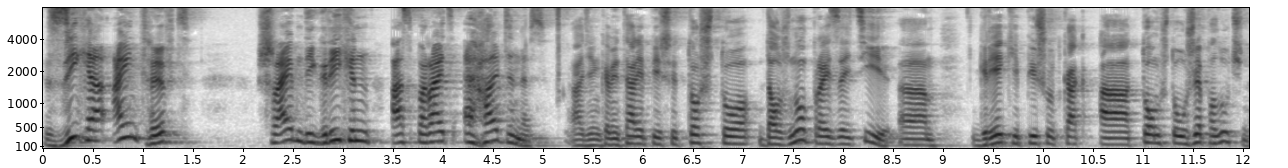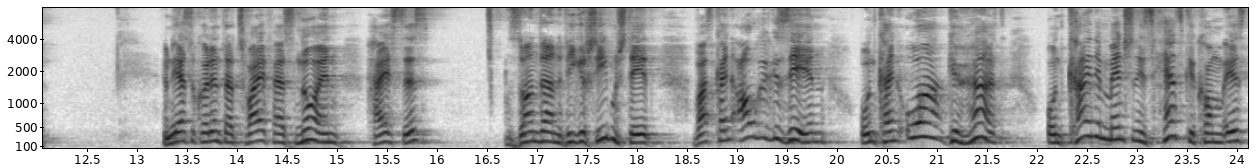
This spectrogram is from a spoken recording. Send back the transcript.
sicher eintrifft, schreiben die Griechen als bereits Erhaltenes. Один комментарий пишет, то, что должно произойти, э, греки пишут как о том, что уже получено. In 1. Korinther 2, Vers 9 heißt es, sondern wie geschrieben steht, was kein Auge gesehen und kein Ohr gehört und keinem Menschen ins Herz gekommen ist,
